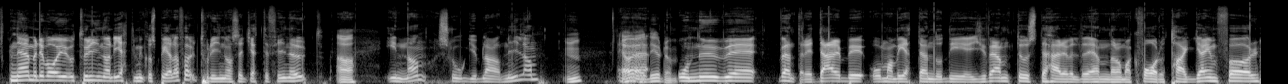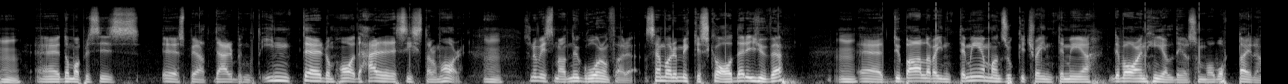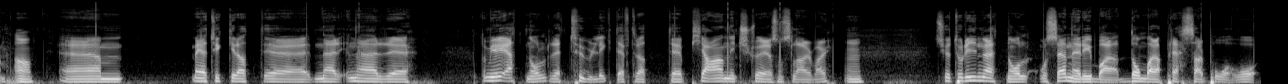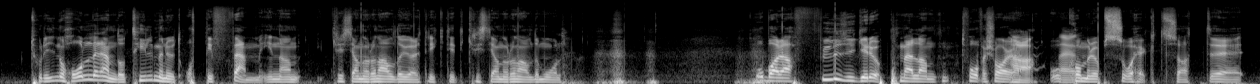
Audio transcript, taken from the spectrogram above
Nej men det var ju, och Torino hade jättemycket att spela för. Torino har sett jättefina ut. Ja. Innan slog ju bland annat Milan. Mm. Ja, ja, det gjorde de. Och nu eh, väntar det ett derby och man vet ändå det är Juventus. Det här är väl det enda de har kvar att tagga inför. Mm. Eh, de har precis eh, spelat derbyt mot Inter. De har, det här är det sista de har. Mm. Så nu visste man att nu går de för det. Sen var det mycket skador i Juve. Mm. Eh, Dybala var inte med, Mandzukic var inte med. Det var en hel del som var borta i den. Ja. Ehm, men jag tycker att eh, när, när eh, de gör ju 1-0 rätt turligt efter att eh, Pjanic tror jag är som slarvar. Mm. Så gör Torino 1-0 och sen är det ju bara, de bara pressar på och Torino håller ändå till minut 85 innan Cristiano Ronaldo gör ett riktigt Cristiano Ronaldo-mål. Och bara flyger upp mellan två försvarare Ja, och nej. kommer upp så högt så att eh,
